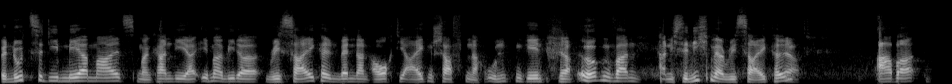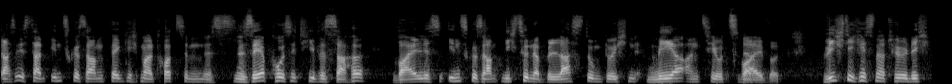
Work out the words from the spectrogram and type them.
benutze die mehrmals. Man kann die ja immer wieder recyceln, wenn dann auch die Eigenschaften nach unten gehen. Ja. Irgendwann kann ich sie nicht mehr recyceln. Ja. Aber das ist dann insgesamt, denke ich mal, trotzdem eine, sehr positive Sache, weil es insgesamt nicht zu einer Belastung durch mehr an CO2 ja. wird. Wichtig ist natürlich,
